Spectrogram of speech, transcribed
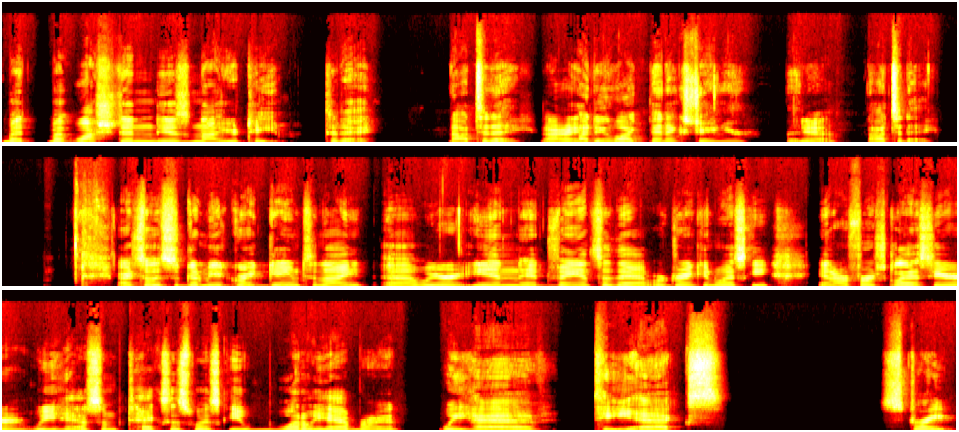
but but Washington is not your team today. Not today. All right. I do like Penix Jr., but yeah. not today. All right, so this is going to be a great game tonight. Uh, we're in advance of that. We're drinking whiskey. In our first glass here, we have some Texas whiskey. What do we have, Brian? We have TX straight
